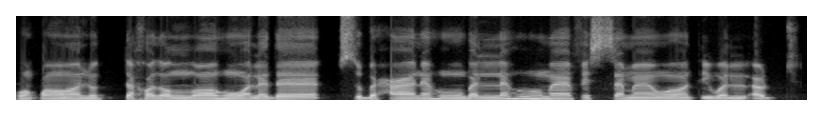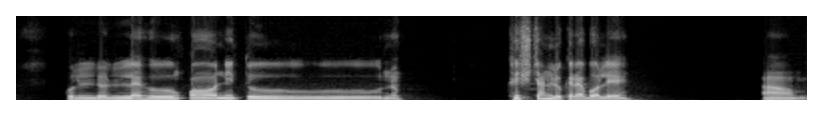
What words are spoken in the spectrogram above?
وقالوا اتخذ الله ولدا سبحانه بل له ما في السماوات والأرض كل له قانتون খ্রিস্টান লোকেরা বলে আম,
